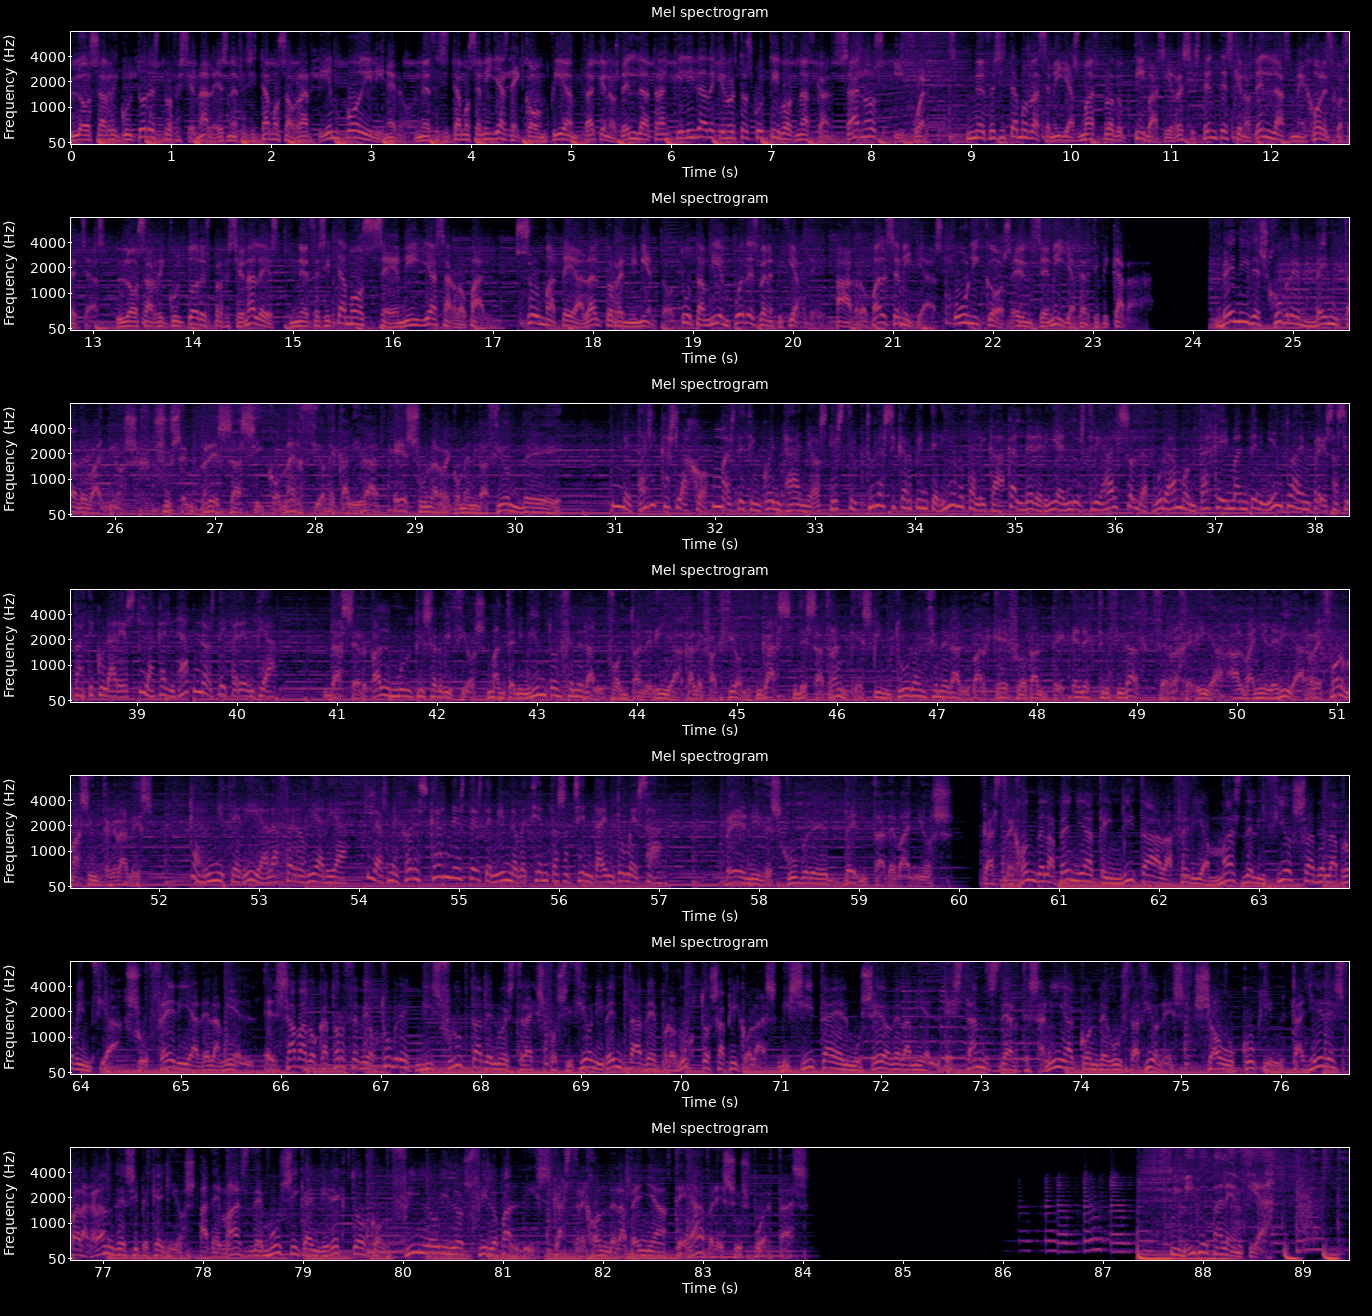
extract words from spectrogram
Los agricultores profesionales necesitamos ahorrar tiempo y dinero. Necesitamos semillas de confianza que nos den la tranquilidad de que nuestros cultivos nazcan sanos y fuertes. Necesitamos las semillas más productivas y resistentes que nos den las mejores cosechas. Los agricultores profesionales necesitamos semillas Agropal. Súmate al alto rendimiento. Tú también puedes beneficiarte. Agropal Semillas, únicos en semilla certificada. Ven y descubre Venta de Baños, sus empresas y comercio de calidad. Es una recomendación de... Metálicas Lajo, más de 50 años. Estructuras y carpintería metálica, calderería industrial, soldadura, montaje y mantenimiento a empresas y particulares. La calidad nos diferencia. Daserpal Multiservicios, mantenimiento en general, fontanería, calefacción, gas, desatranques, pintura en general, parqué flotante, electricidad, cerrajería, albañilería, reformas integrales. Carnicería La Ferroviaria. Las mejores carnes desde 1980 en tu mesa. Ven y descubre Venta de Baños. Castrejón de la Peña te invita a la feria más deliciosa de la provincia, su Feria de la Miel. El sábado 14 de octubre disfruta de nuestra exposición y venta de productos apícolas. Visita el Museo de la Miel, stands de artesanía con degustaciones, show cooking, talleres para grandes y pequeños, además de música en directo con Filo y los Filopaldis. Castrejón de la Peña te abre sus puertas. Vive Palencia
